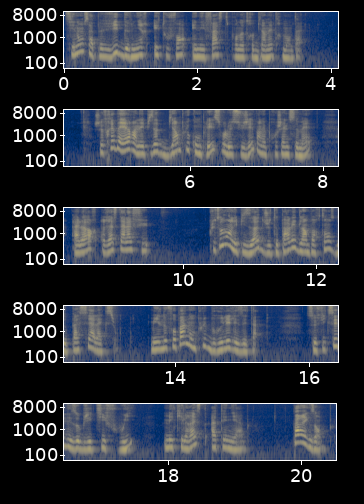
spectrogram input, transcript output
Sinon, ça peut vite devenir étouffant et néfaste pour notre bien-être mental. Je ferai d'ailleurs un épisode bien plus complet sur le sujet dans les prochaines semaines, alors reste à l'affût. Plus tôt dans l'épisode, je te parlais de l'importance de passer à l'action. Mais il ne faut pas non plus brûler les étapes. Se fixer des objectifs, oui, mais qu'ils restent atteignables. Par exemple,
